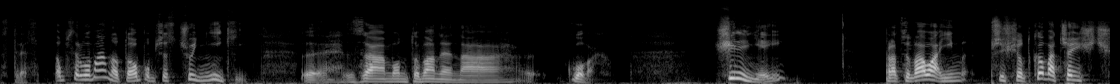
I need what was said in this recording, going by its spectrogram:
stresu. Obserwowano to poprzez czujniki zamontowane na głowach. Silniej pracowała im przyśrodkowa część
